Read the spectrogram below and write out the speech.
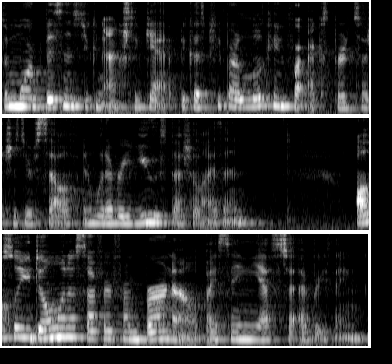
the more business you can actually get because people are looking for experts such as yourself in whatever you specialize in. Also, you don't want to suffer from burnout by saying yes to everything.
